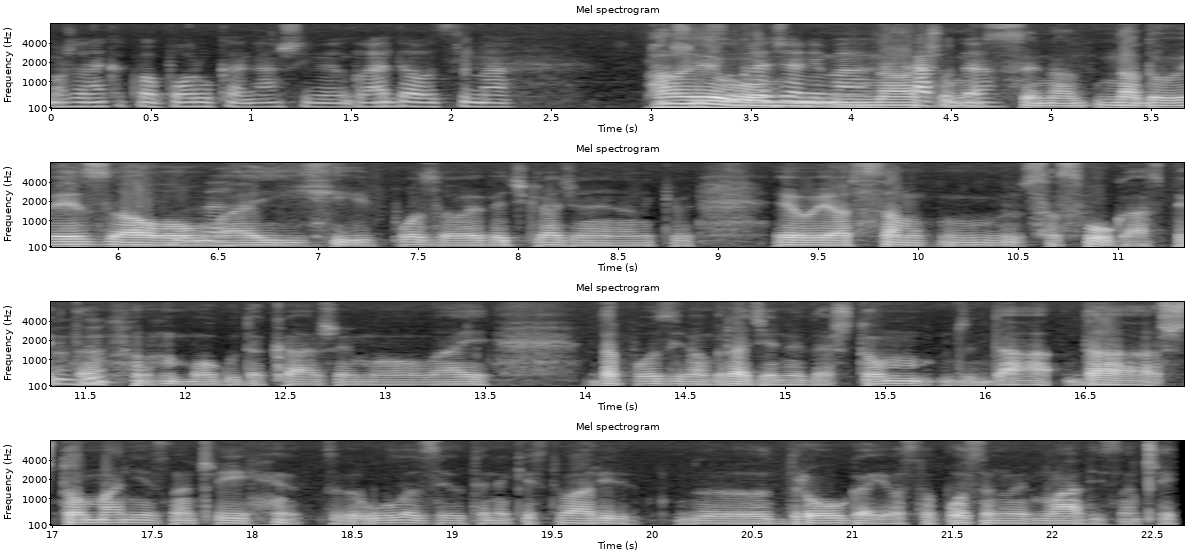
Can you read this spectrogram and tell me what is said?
možda nekakva poruka našim gledalcima, pa našim evo, sugrađanima? Način da... se nadovezao ovaj, i pozvao je već građane na neke... Evo ja samo sa svog aspekta uh -huh. mogu da kažem ovaj, da pozivam građane da što, da, da što manje znači, ulaze u te neke stvari e, droga i ostalo posebno i mladi znači,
